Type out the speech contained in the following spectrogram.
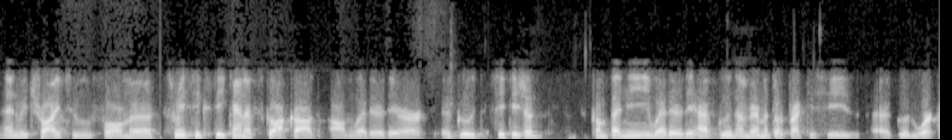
and we try to form a 360 kind of scorecard on whether they are a good citizen company, whether they have good environmental practices, uh, good work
